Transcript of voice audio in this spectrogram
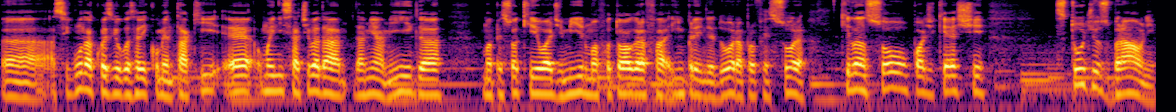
uh, a segunda coisa que eu gostaria de comentar aqui é uma iniciativa da, da minha amiga, uma pessoa que eu admiro, uma fotógrafa empreendedora, professora, que lançou o podcast Studios Brownie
